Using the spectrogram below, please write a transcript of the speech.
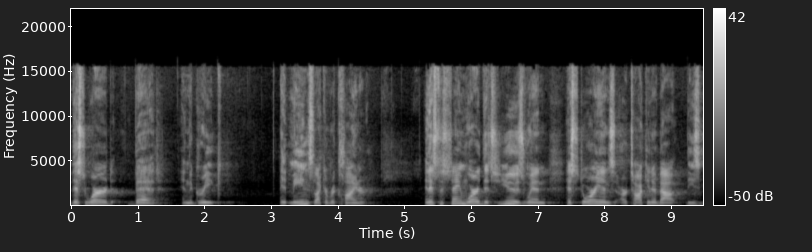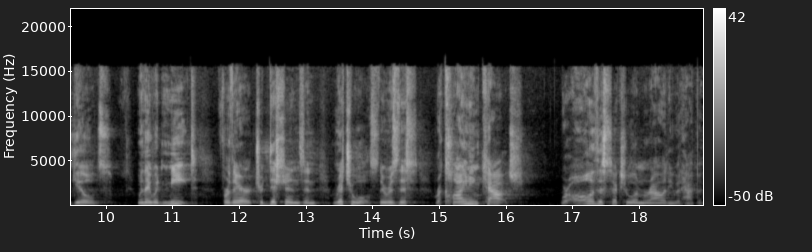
This word bed in the Greek, it means like a recliner. And it's the same word that's used when historians are talking about these guilds, when they would meet for their traditions and rituals. There was this reclining couch where all of this sexual immorality would happen.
